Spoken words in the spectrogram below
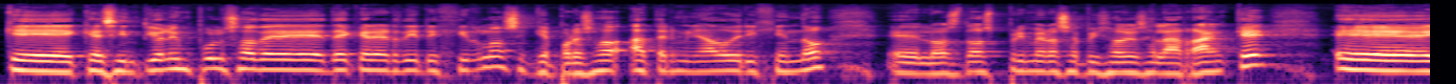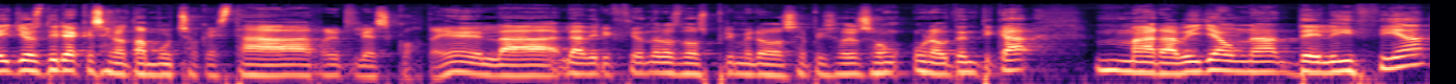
que, que sintió el impulso de, de querer dirigirlos y que por eso ha terminado dirigiendo eh, los dos primeros episodios del arranque. Eh, yo os diría que se nota mucho que está Ridley Scott. eh. La, la dirección de los dos primeros episodios son una auténtica maravilla, una delicia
